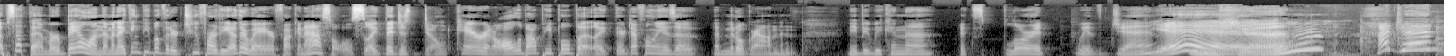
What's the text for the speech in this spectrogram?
upset them or bail on them. And I think people that are too far the other way are fucking assholes. Like they just don't care at all about people. But like there definitely is a, a middle ground, and maybe we can uh, explore it with Jen. Yeah. Jen? Hi, Jen.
